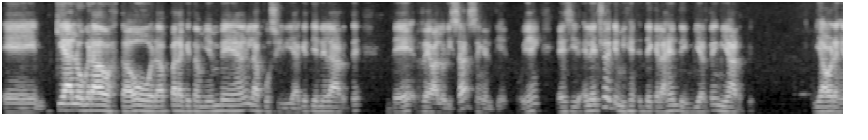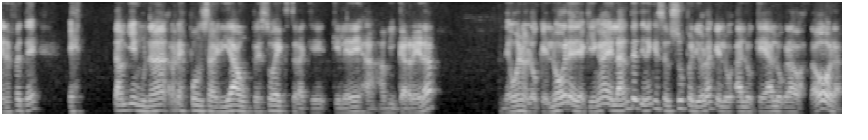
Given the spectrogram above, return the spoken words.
eh, qué ha logrado hasta ahora, para que también vean la posibilidad que tiene el arte de revalorizarse en el tiempo. ¿bien? Es decir, el hecho de que, de que la gente invierte en mi arte y ahora en NFT también una responsabilidad, un peso extra que, que le deja a mi carrera de bueno, lo que logre de aquí en adelante tiene que ser superior a, que lo, a lo que ha logrado hasta ahora.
